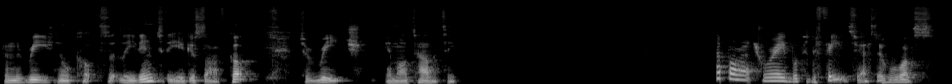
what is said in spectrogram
from the regional cups that lead into the Yugoslav Cup to reach immortality. That Borac were able to defeat who was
